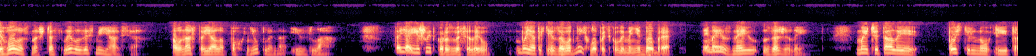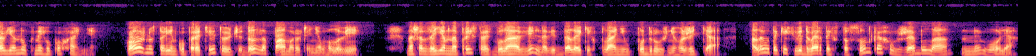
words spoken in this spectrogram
і голосно щасливо засміявся, а вона стояла похнюплена і зла. Та я її швидко розвеселив, бо я такий заводний хлопець, коли мені добре, і ми з нею зажили. Ми читали постільну і трав'яну книгу кохання, кожну сторінку перечитуючи до запаморочення в голові. Наша взаємна пристрасть була вільна від далеких планів подружнього життя, але у таких відвертих стосунках вже була неволя.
